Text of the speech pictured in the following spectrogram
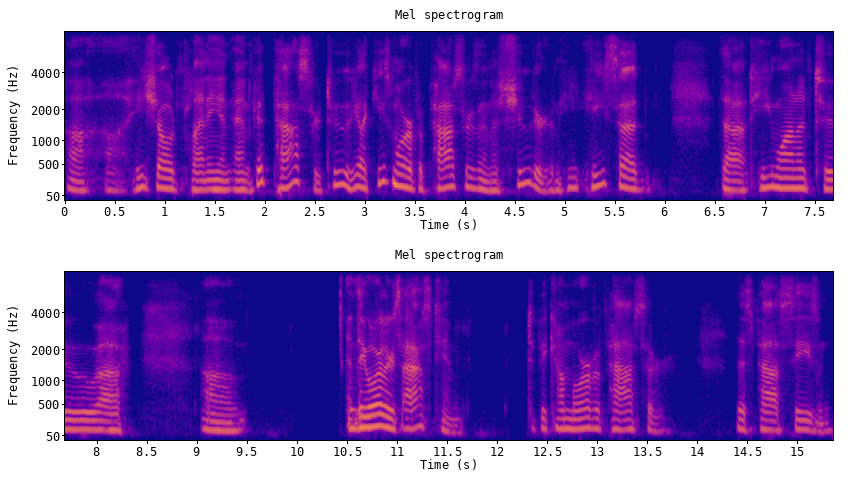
uh, uh, he showed plenty and, and good passer too. He, like he's more of a passer than a shooter, and he he said that he wanted to. Uh, um, and the Oilers asked him to become more of a passer this past season.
